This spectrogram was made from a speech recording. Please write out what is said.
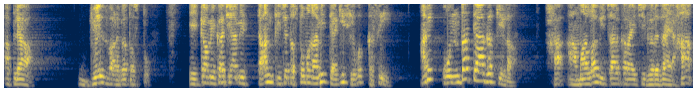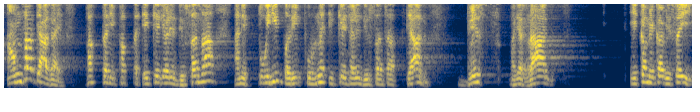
आपल्या द्वेष बाळगत असतो. एकामेकाची आम्ही टांग खिचत असतो. मग आम्ही त्यागी सेवक कसे? आम्ही कोणता त्याग केला? हा आम्हाला विचार करायची गरज आहे. हा आमचा त्याग आहे. फक्त आणि फक्त एक्केचाळीस दिवसाचा आणि तोही परिपूर्ण एक्केचाळीस दिवसाचा त्याग द्वेष म्हणजे राग एकमेकाविषयी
